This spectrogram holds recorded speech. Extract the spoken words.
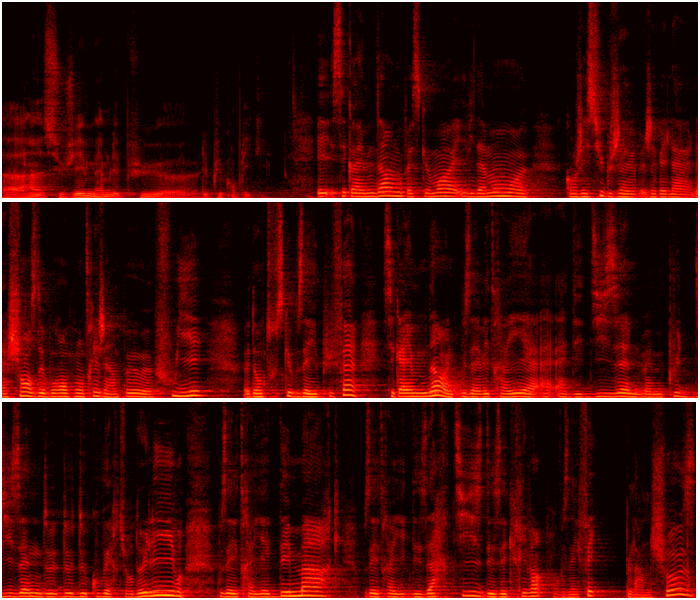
à un sujet même les plus, euh, les plus compliqués. Et c'est quand même dingue parce que moi, évidemment, euh, quand j'ai su que j'avais la, chance de vous rencontrer, j'ai un peu euh, fouillé dans tout ce que vous avez pu faire. C'est quand même dingue. Vous avez travaillé à, des dizaines, même plus de dizaines de, couvertures de livres. Vous avez travaillé avec des marques. Vous avez travaillé avec des artistes, des écrivains. vous avez fait plein de choses.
